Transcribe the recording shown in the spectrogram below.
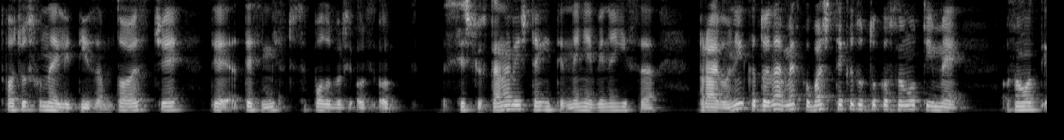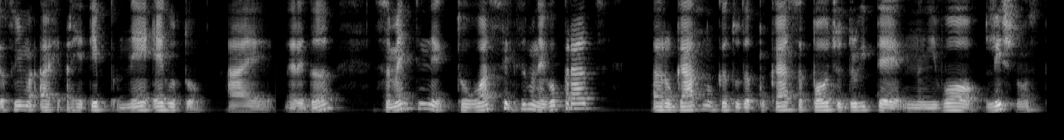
това чувство на елитизъм. Тоест, че те, те си мислят, че са по-добри от, от всички останали, че техните мнения винаги са правилни, като една вметка обаче, тъй като тук основното им е основното им архетип не е егото, а е реда, самите не, това селективно не го правят арогантно, като да покажат повече от другите на ниво личност,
